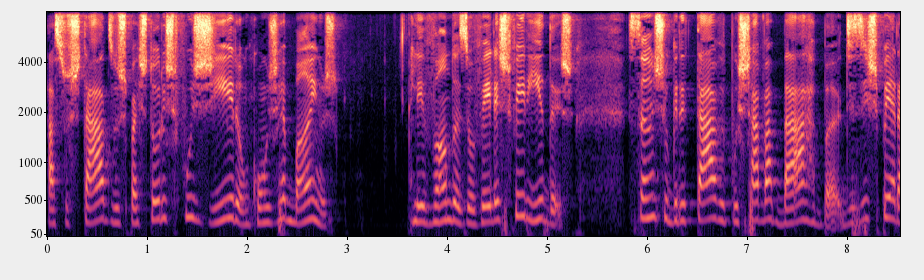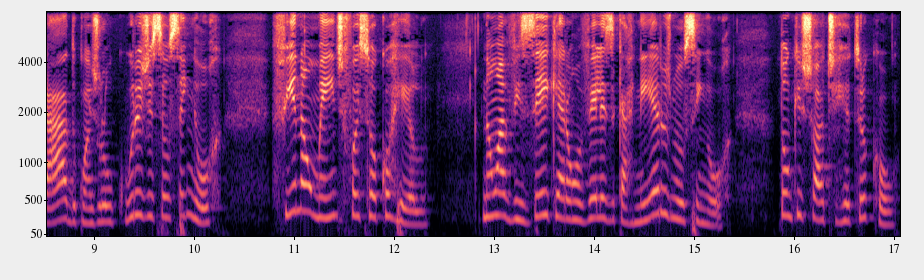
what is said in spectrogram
Assustados, os pastores fugiram com os rebanhos levando as ovelhas feridas. Sancho gritava e puxava a barba, desesperado com as loucuras de seu senhor. Finalmente foi socorrê-lo. Não avisei que eram ovelhas e carneiros, meu senhor. Dom Quixote retrucou.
